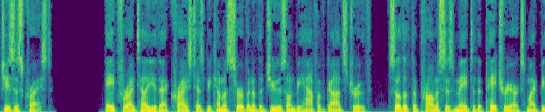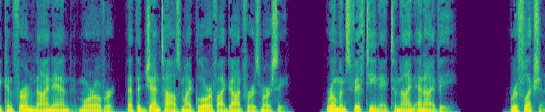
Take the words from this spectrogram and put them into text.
Jesus Christ. 8 For I tell you that Christ has become a servant of the Jews on behalf of God's truth, so that the promises made to the patriarchs might be confirmed 9 and, moreover, that the Gentiles might glorify God for his mercy. Romans 15 8 9 NIV. Reflection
